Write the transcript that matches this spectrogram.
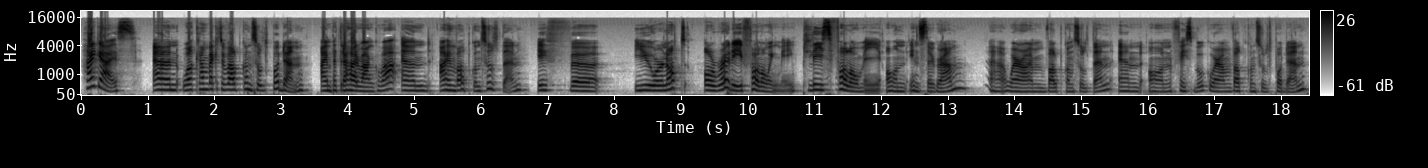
Hi guys, and welcome back to Valpkonsultpodden. I'm Petra Harvankova and I'm Valpkonsulten. If uh, you are not already following me, please follow me on Instagram uh, where I'm Valpkonsulten and on Facebook where I'm Valp Consult Valpkonsultpodden.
